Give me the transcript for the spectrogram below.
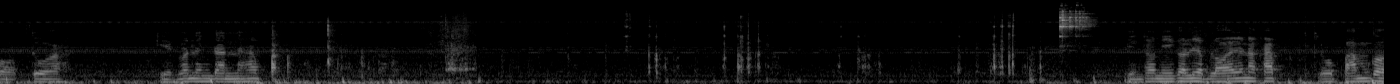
กอบตัวเกจวัดแรงดันนะครับเพียงเท่านี้ก็เรียบร้อยแล้วนะครับ ตัวปั๊มก็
